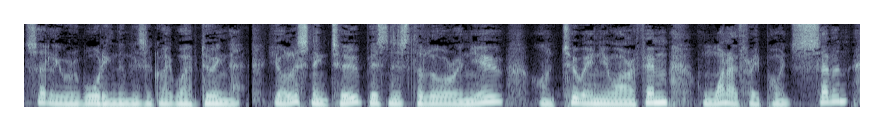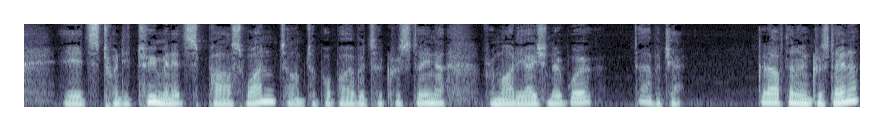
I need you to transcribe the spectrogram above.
certainly rewarding them is a great way of doing that. You're listening to Business, the Law and You on 2NURFM 103.7. It's 22 minutes past one. Time to pop over to Christina from Ideation at Work to have a chat. Good afternoon, Christina.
